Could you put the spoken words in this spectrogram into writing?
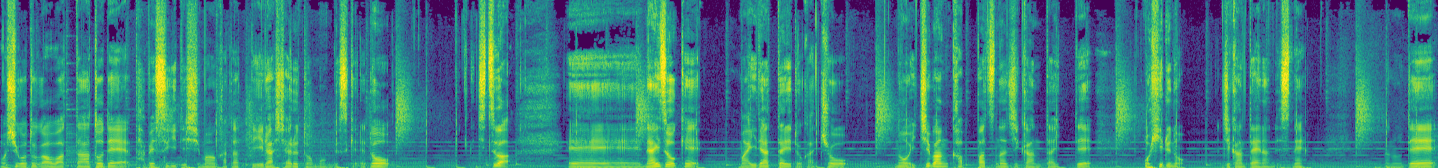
お仕事が終わった後で食べ過ぎてしまう方っていらっしゃると思うんですけれど実は、えー内臓系、まあ、胃だったりとか腸の一番活発な時間帯ってお昼の時間帯なんですね。なので、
